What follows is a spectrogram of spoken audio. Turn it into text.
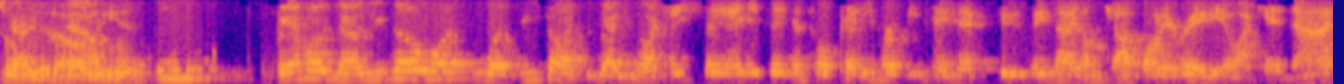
soaking it all in. Famo, now you know what what we talked about. You know, I can't say anything until Petty Murphy Day next Tuesday night on Chop On It Radio. I cannot.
